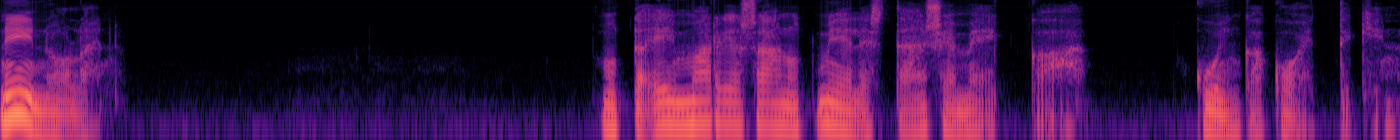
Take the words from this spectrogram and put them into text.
Niin olen mutta ei Marja saanut mielestään semeikkaa, kuinka koettikin.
